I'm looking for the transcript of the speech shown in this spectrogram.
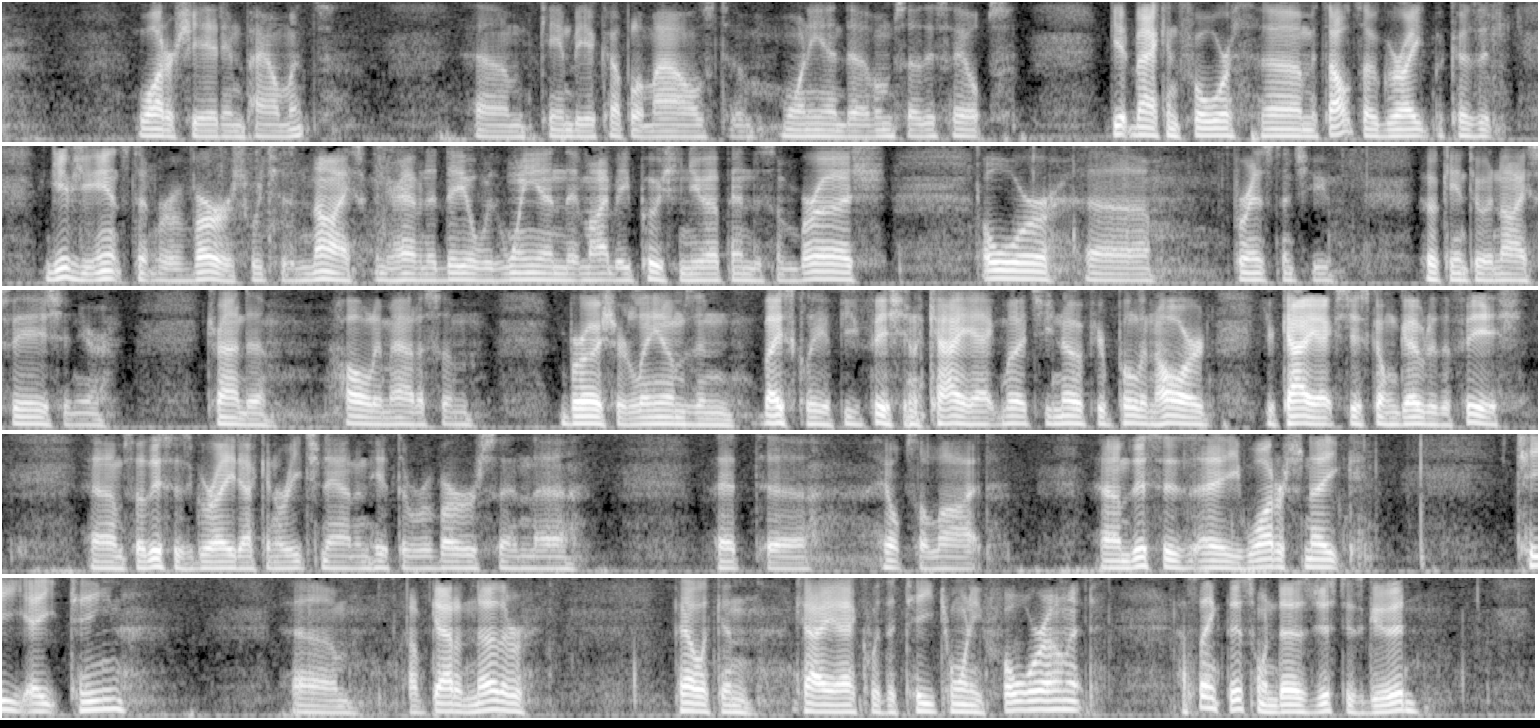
watershed impoundments. Um, can be a couple of miles to one end of them, so this helps get back and forth. Um, it's also great because it gives you instant reverse, which is nice when you're having to deal with wind that might be pushing you up into some brush, or uh, for instance, you hook into a nice fish and you're trying to haul him out of some brush or limbs and basically if you fish in a kayak much you know if you're pulling hard your kayak's just going to go to the fish. Um, so this is great. I can reach down and hit the reverse and uh, that uh, helps a lot. Um, this is a Watersnake T18 um, I've got another Pelican kayak with a T24 on it. I think this one does just as good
